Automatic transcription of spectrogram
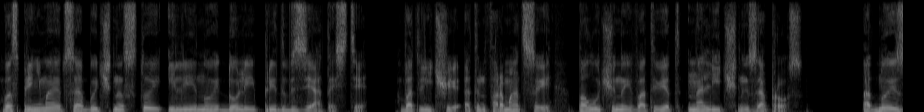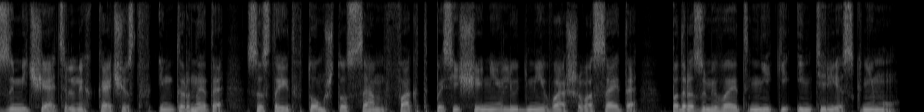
воспринимаются обычно с той или иной долей предвзятости, в отличие от информации, полученной в ответ на личный запрос. Одно из замечательных качеств интернета состоит в том, что сам факт посещения людьми вашего сайта подразумевает некий интерес к нему.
